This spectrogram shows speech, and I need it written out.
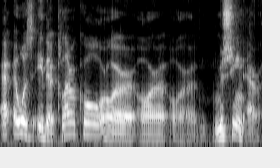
It was either clerical or, or, or machine error.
